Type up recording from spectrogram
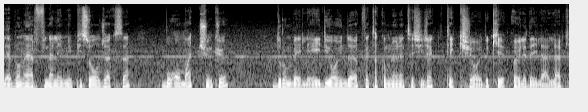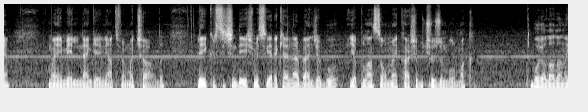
LeBron eğer final MVP'si olacaksa bu o maç çünkü durum belli. AD oyunda yok ve takımın öne taşıyacak tek kişi oydu ki öyle de ilerlerken Miami elinden geleni yaptı ve maçı aldı. Lakers için değişmesi gerekenler bence bu yapılan savunmaya karşı bir çözüm bulmak. Boyalı alana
